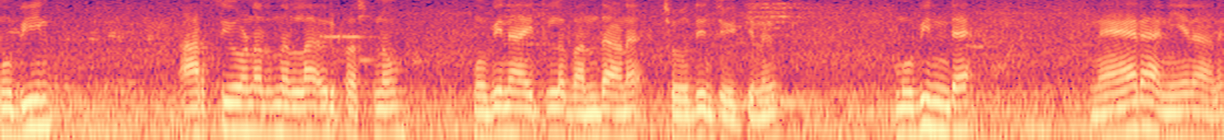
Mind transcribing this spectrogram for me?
മുബീൻ ആർ സി ഓണർ എന്നുള്ള ഒരു പ്രശ്നവും മുബീനായിട്ടുള്ള ബന്ധമാണ് ചോദ്യം ചോദിക്കുന്നത് മുബീന്റെ നേരെ അനിയനാണ്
